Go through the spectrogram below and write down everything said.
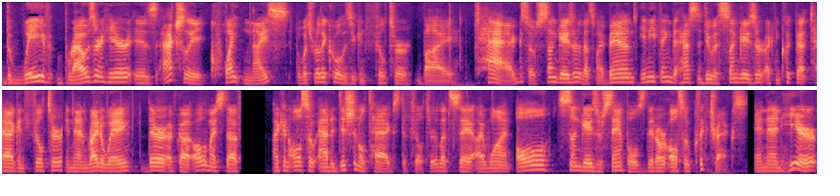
The Wave browser here is actually quite nice, but what's really cool is you can filter by tag. So Sungazer, that's my band. Anything that has to do with Sungazer, I can click that tag and filter, and then right away, there I've got all of my stuff I can also add additional tags to filter. Let's say I want all Sungazer samples that are also click tracks. And then here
